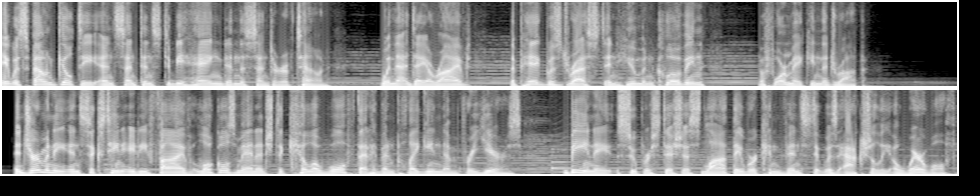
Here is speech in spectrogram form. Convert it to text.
It was found guilty and sentenced to be hanged in the center of town. When that day arrived, the pig was dressed in human clothing before making the drop. In Germany in 1685, locals managed to kill a wolf that had been plaguing them for years. Being a superstitious lot, they were convinced it was actually a werewolf,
